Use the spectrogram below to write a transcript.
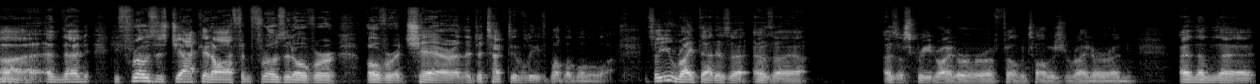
uh, and then he throws his jacket off and throws it over over a chair, and the detective leaves. Blah blah blah blah blah. So you write that as a as a as a screenwriter or a film and television writer and and then the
